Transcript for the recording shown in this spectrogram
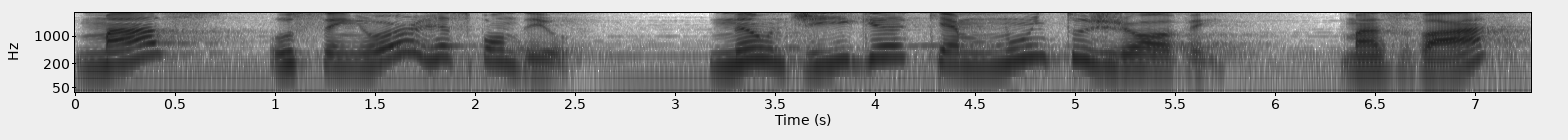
Mas o Senhor respondeu: Não diga que é muito jovem, mas vá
